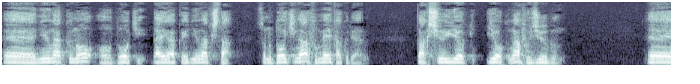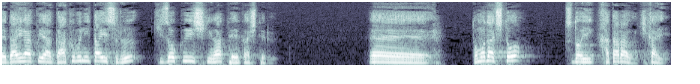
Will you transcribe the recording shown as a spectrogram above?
え入学の動機、大学へ入学した、その動機が不明確である。学習意欲が不十分。えー、大学や学部に対する貴族意識が低下している、えー、友達と集い語らう機会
